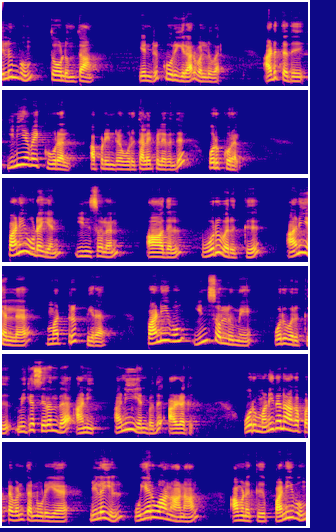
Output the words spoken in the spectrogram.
எலும்பும் தோலும் தான் என்று கூறுகிறார் வள்ளுவர். அடுத்தது இனியவை கூறல் அப்படின்ற ஒரு தலைப்பிலிருந்து ஒரு குரல். பணி உடையன் இன்சொலன் ஆதல் ஒருவருக்கு அணி அல்ல மற்று பிற. பணிவும் இன்சொல்லுமே ஒருவருக்கு மிக சிறந்த அணி. அணி என்பது அழகு. ஒரு மனிதனாகப்பட்டவன் தன்னுடைய நிலையில் உயர்வானானால் அவனுக்கு பணிவும்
